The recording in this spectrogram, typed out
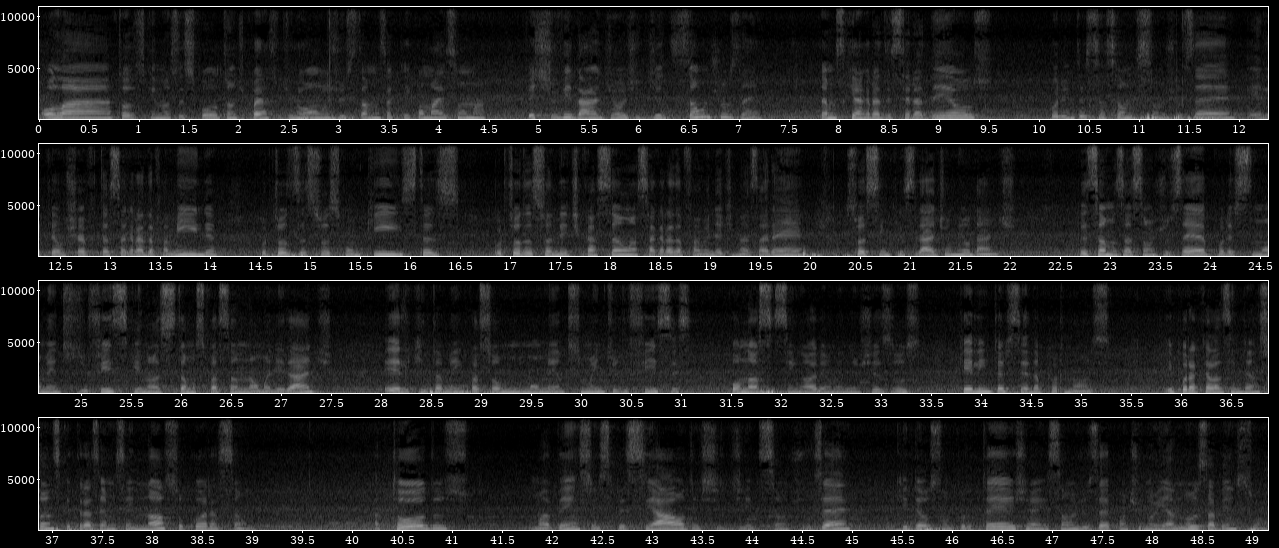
Olá a todos que nos escutam de perto e de longe. Estamos aqui com mais uma festividade hoje dia de São José. Temos que agradecer a Deus por intercessão de São José, ele que é o chefe da Sagrada Família, por todas as suas conquistas, por toda a sua dedicação à Sagrada Família de Nazaré, sua simplicidade e humildade. Peçamos a São José por esses momentos difíceis que nós estamos passando na humanidade ele que também passou momentos muito difíceis com Nossa Senhora e o Menino Jesus, que ele interceda por nós e por aquelas intenções que trazemos em nosso coração. A todos, uma bênção especial deste dia de São José, que Deus nos proteja e São José continue a nos abençoar.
